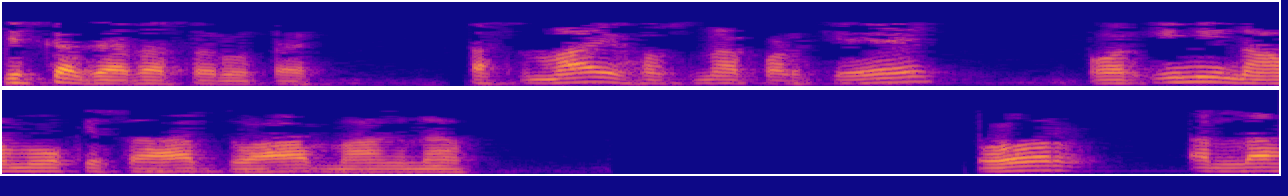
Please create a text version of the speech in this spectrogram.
کس کا زیادہ اثر ہوتا ہے۔ اسماء حسنہ پڑھ کے اور انہی ناموں کے ساتھ دعا مانگنا اور اللہ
